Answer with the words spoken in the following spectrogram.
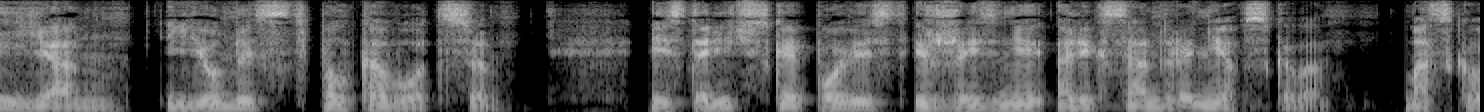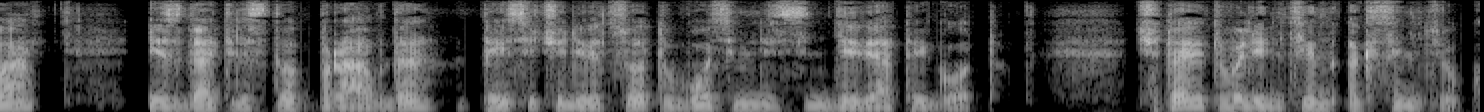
Ян. Юность полководца. Историческая повесть из жизни Александра Невского. Москва. Издательство «Правда», 1989 год. Читает Валентин Аксентюк.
